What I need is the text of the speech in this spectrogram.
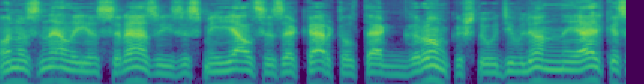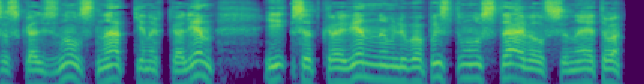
Он узнал ее сразу и засмеялся, закаркал так громко, что удивленный Алька соскользнул с Наткиных колен и с откровенным любопытством уставился на этого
